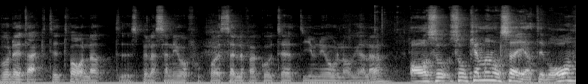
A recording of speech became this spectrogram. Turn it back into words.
var det ett aktivt val att spela seniorfotboll istället för att gå till ett juniorlag eller? Ja, så, så kan man nog säga att det var.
